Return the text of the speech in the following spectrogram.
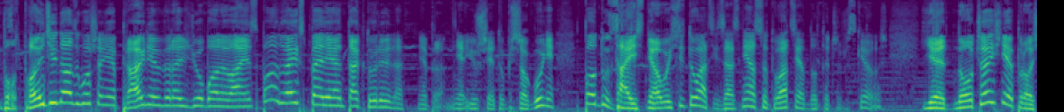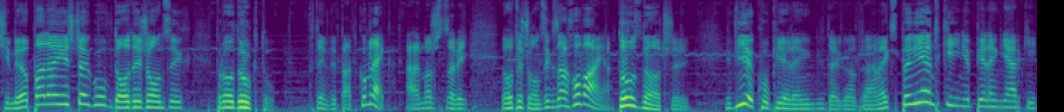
W odpowiedzi na zgłoszenie pragniemy wyrazić ubolewanie z powodu ekspedienta, który... Nie, nie, już się tu pisze ogólnie. Z powodu zaistniałej sytuacji. Zaistniała sytuacja dotyczy wszystkiego. Jednocześnie prosimy o podanie szczegółów dotyczących produktu. W tym wypadku mleka. Ale może sobie dotyczących zachowania. To znaczy wieku pielęg... tego, brałem ekspedientki, nie pielęgniarki,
